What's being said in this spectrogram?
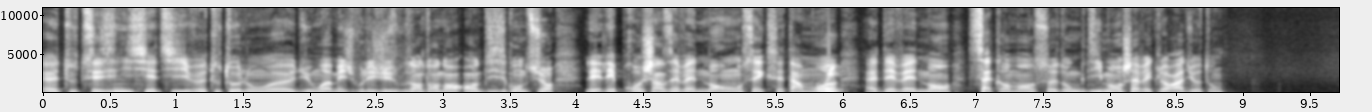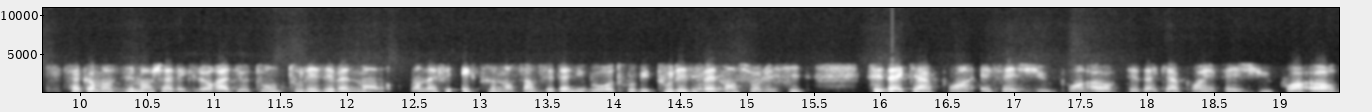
euh, toutes ces initiatives tout au long euh, du mois, mais je voulais juste vous entendre en, 10 secondes sur les, prochains événements. On sait que c'est un mois d'événements. Ça commence donc dimanche avec le Radioton. Ça commence dimanche avec le Radioton. Tous les événements, on a fait extrêmement simple cette année. Vous retrouvez tous les événements sur le site cdaca.fju.org. cdaca.fju.org.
